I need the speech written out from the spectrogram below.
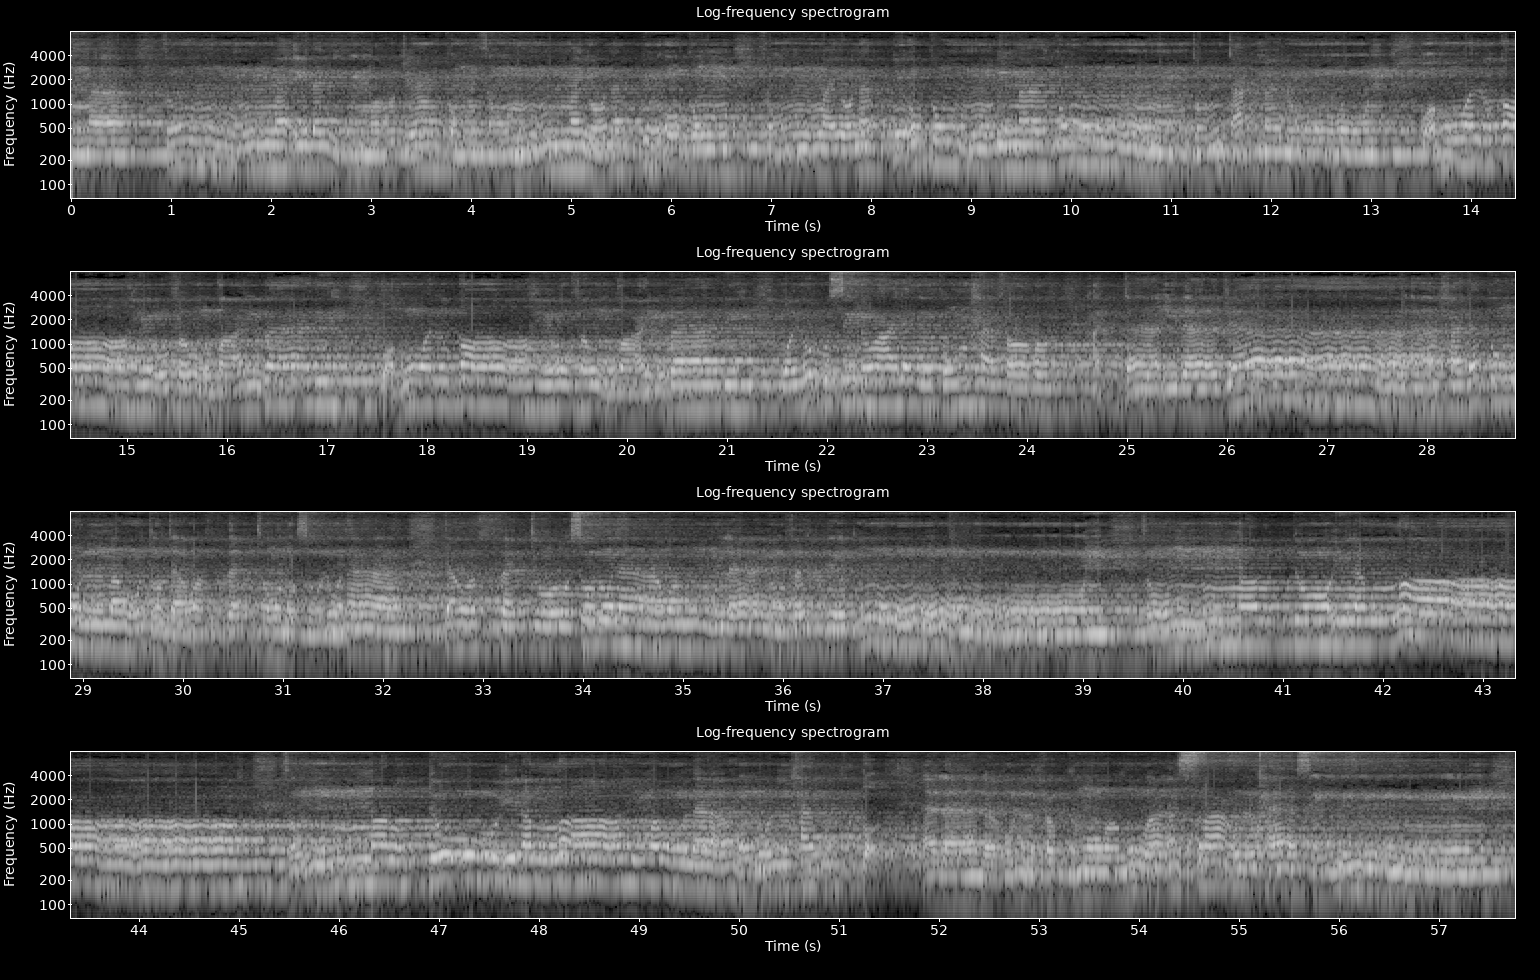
مرجعكم ثم ينبئكم ثم ينبئكم بما كنتم تعملون وهو القاهر فوق عباده وهو القاهر فوق عباده ويرسل عليكم حفظه حتى إذا جاء أحدكم الموت توفته رسلنا توفته رسلنا وهم لا يفرقون ثم ردوا إلى الله ثم ردوا إلى الله الحق. ألا له الحكم وهو أسرع الحاسبين.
